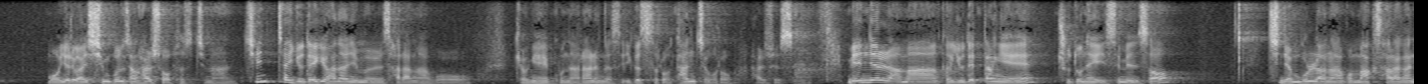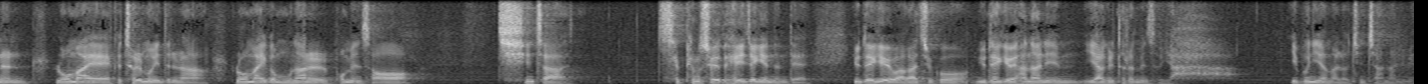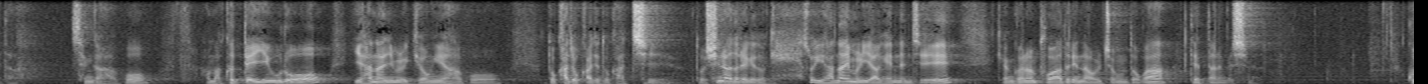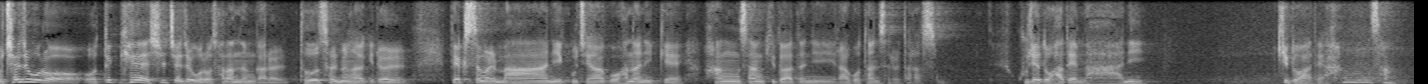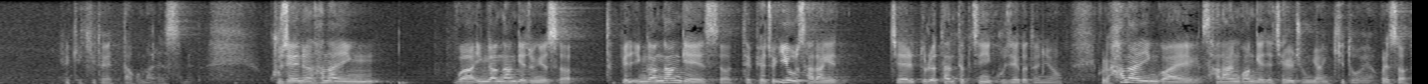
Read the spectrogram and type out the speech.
뭐 여러 가지 신분상 할 수 없었지만 진짜 유대교 하나님을 사랑하고 경외했구나라는 것을 이것으로 단적으로 알 수 있습니다. 몇 년을 아마 그 유대 땅에 주둔해 있으면서 진짜 문란하고 막 살아가는 로마의 그 젊은이들이나 로마의 그 문화를 보면서 진짜 평소에도 회의적이었는데 유대교에 와가지고 유대교의 하나님 이야기를 들으면서 야 이분이야말로 진짜 하나님이다 생각하고 아마 그때 이후로 이 하나님을 경외하고 또 가족까지도 같이 또 신하들에게도 계속 이 하나님을 이야기했는지 경건한 부하들이 나올 정도가 됐다는 것입니다. 구체적으로 어떻게 실제적으로 살았는가를 더 설명하기를 백성을 많이 구제하고 하나님께 항상 기도하더니라고 단서를 달았습니다. 구제도 하되 많이 기도하되 항상 이렇게 기도했다고 말했습니다. 구제는 하나님과 인간관계 중에서 특별히 인간관계에서 대표적 이웃 사랑의 제일 뚜렷한 특징이 구제거든요. 그리고 하나님과의 사랑 관계에서 제일 중요한 기도예요. 그래서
